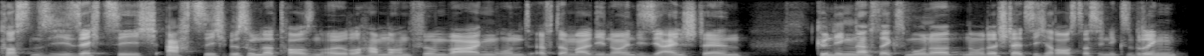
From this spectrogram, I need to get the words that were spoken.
kosten sie 60, 80 bis 100.000 Euro, haben noch einen Firmenwagen und öfter mal die neuen, die sie einstellen, kündigen nach sechs Monaten oder stellt sich heraus, dass sie nichts bringen.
